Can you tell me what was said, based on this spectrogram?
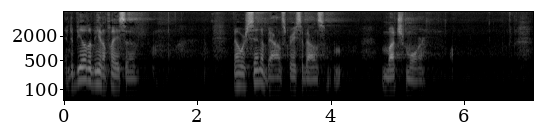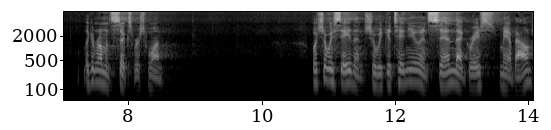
And to be able to be in a place of, no, where sin abounds, grace abounds much more. Look at Romans 6, verse 1. What shall we say then? Shall we continue in sin that grace may abound?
